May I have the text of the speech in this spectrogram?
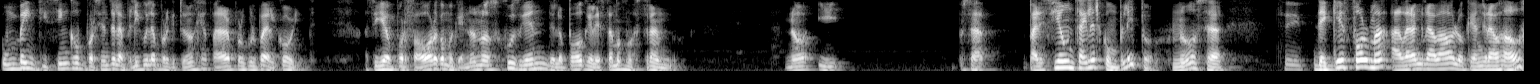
un 25% de la película porque tuvimos que parar por culpa del COVID. Así que por favor, como que no nos juzguen de lo poco que le estamos mostrando. ¿No? Y. O sea, parecía un tráiler completo, ¿no? O sea. ¿De qué forma habrán grabado lo que han grabado?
